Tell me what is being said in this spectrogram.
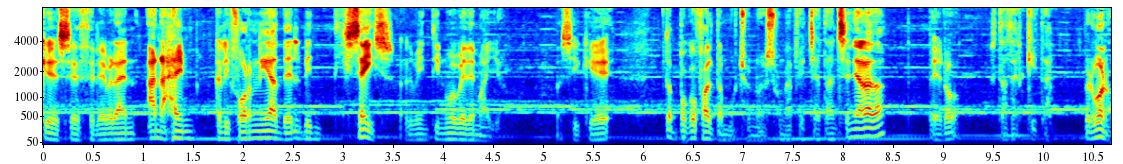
que se celebra en Anaheim, California, del 26 al 29 de mayo. Así que tampoco falta mucho, no es una fecha tan señalada, pero está cerquita. Pero bueno,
